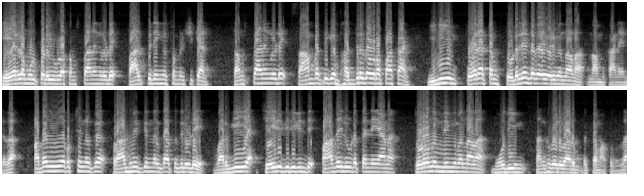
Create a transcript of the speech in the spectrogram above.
കേരളം ഉൾപ്പെടെയുള്ള സംസ്ഥാനങ്ങളുടെ താൽപര്യങ്ങൾ സംരക്ഷിക്കാൻ സംസ്ഥാനങ്ങളുടെ സാമ്പത്തിക ഭദ്രത ഉറപ്പാക്കാൻ ഇനിയും പോരാട്ടം തുടരേണ്ടതായി വരുമെന്നാണ് നാം കാണേണ്ടത്. മതന്യൂനപക്ഷങ്ങൾക്ക് പ്രാതിനിധ്യം നൽകാത്തതിലൂടെ വർഗീയ ചേരിതിരിവിന്റെ പാതയിലൂടെ തന്നെയാണ് തുടർന്നും നീങ്ങുമെന്നാണ് മോദിയും സംഘപരിവാറും വ്യക്തമാക്കുന്നത്.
